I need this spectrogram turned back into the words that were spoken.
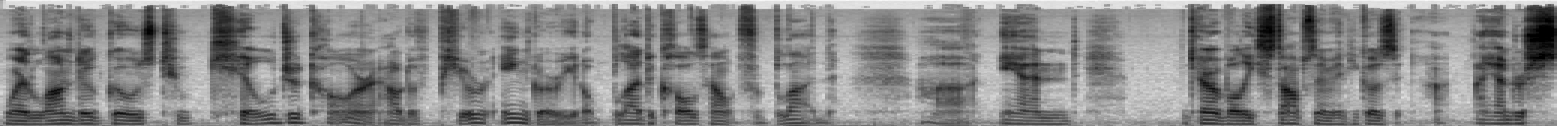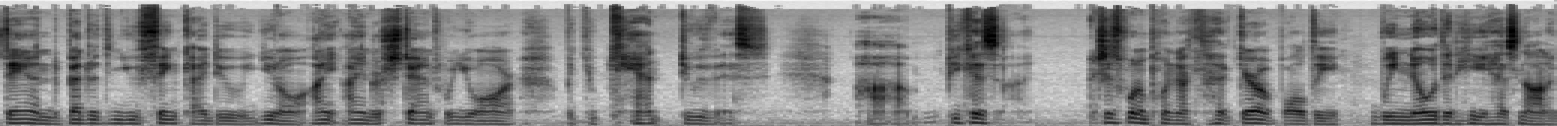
where Londo goes to kill G'Kar out of pure anger you know blood calls out for blood. Uh, and Garibaldi stops him and he goes, I understand better than you think I do. You know, I, I understand where you are, but you can't do this. Um, because I just want to point out that Garibaldi, we know that he has not,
